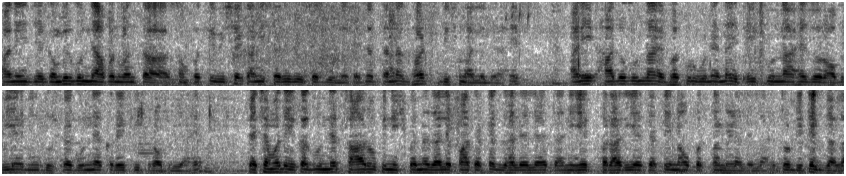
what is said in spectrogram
आणि जे गंभीर गुन्हे आपण म्हणता संपत्तीविषयक आणि शरीरविषयक गुन्हे त्याच्यात त्यांना घट दिसून आलेली आहे. आणि हा जो गुन्हा आहे भरपूर गुन्हे नाहीत. एक गुन्हा आहे जो रॉबरी आहे आणि दुसऱ्या गुन्ह्यात रेप विथ रॉबरी आहे. त्याच्यामध्ये एका गुन्ह्यात सहा आरोपी निष्पन्न झाले पाच अटक झालेले आहेत आणि एक फरारी आहे त्याचे नाव पत्ता मिळालेला आहे. तो डिटेक्ट झाला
